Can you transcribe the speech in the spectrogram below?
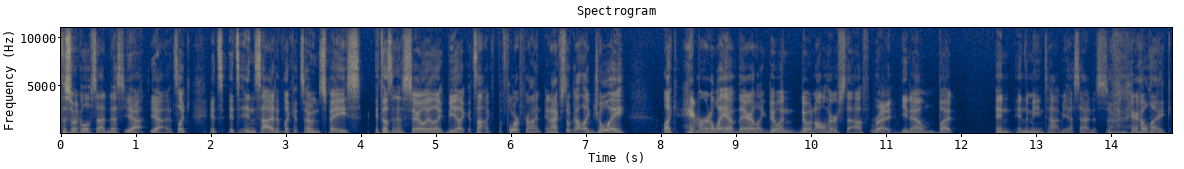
The circle of sadness. Yeah. yeah. It's like it's it's inside of like its own space. It doesn't necessarily like be like it's not like the forefront. And I've still got like joy like hammering away up there, like doing doing all her stuff. Right. You know, but in in the meantime, yeah, sadness is over there, like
